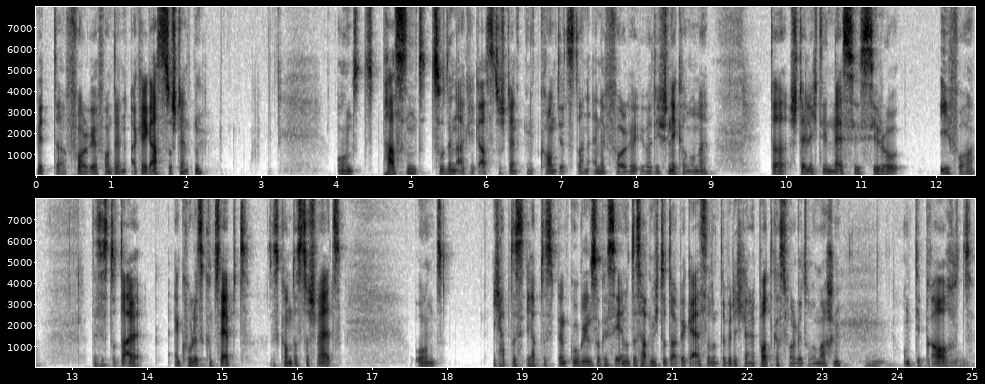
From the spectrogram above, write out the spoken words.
mit der Folge von den Aggregatzuständen. Und passend zu den Aggregatzuständen kommt jetzt dann eine Folge über die Schneekanone. Da stelle ich die Nessie Zero E vor. Das ist total ein cooles Konzept. Das kommt aus der Schweiz. Und ich habe das, hab das beim Googlen so gesehen und das hat mich total begeistert und da würde ich gerne eine Podcast-Folge drüber machen. Mhm. Und die braucht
